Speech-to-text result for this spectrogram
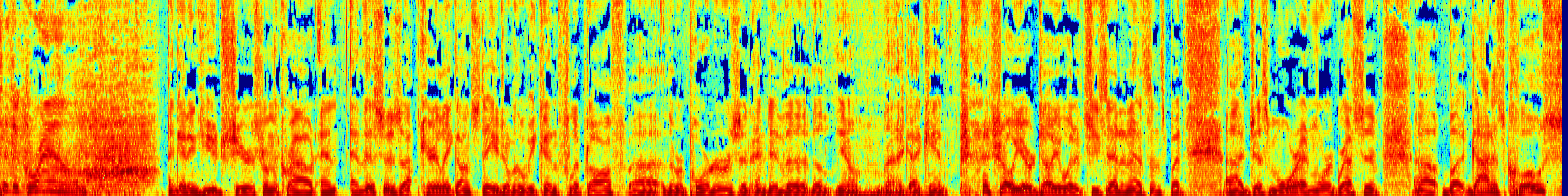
to the ground and getting huge cheers from the crowd. And and this is uh, Kari Lake on stage over the weekend, flipped off uh, the reporters and, and did the the you know I, I can't show you or tell you what she said in essence, but uh, just more and more aggressive. Uh, but got as close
